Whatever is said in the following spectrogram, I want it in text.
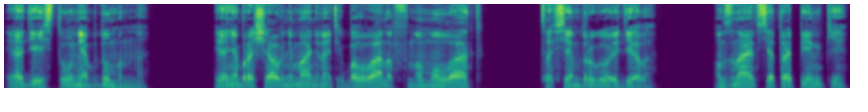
Я действовал необдуманно. Я не обращал внимания на этих болванов, но Мулат — совсем другое дело. Он знает все тропинки,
